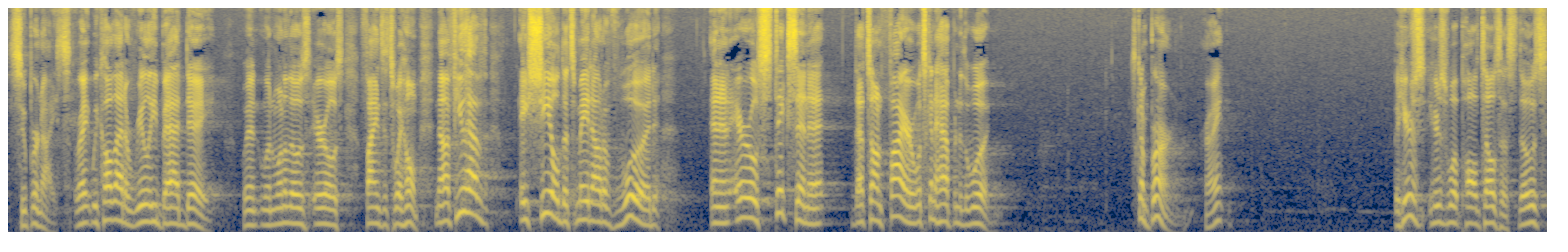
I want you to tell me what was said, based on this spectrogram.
Super nice, right? We call that a really bad day when, when one of those arrows finds its way home. Now, if you have a shield that's made out of wood and an arrow sticks in it that's on fire, what's going to happen to the wood? It's going to burn, right? But here's, here's what Paul tells us those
